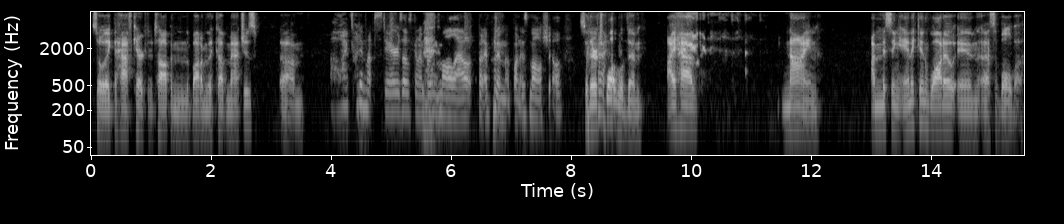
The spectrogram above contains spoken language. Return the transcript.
So like the half character top and the bottom of the cup matches. Um, oh, I put him upstairs. I was gonna bring them all out, but I put him up on his mall shelf. so there are 12 of them. I have nine. I'm missing Anakin, Watto, and uh, Sebulba.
